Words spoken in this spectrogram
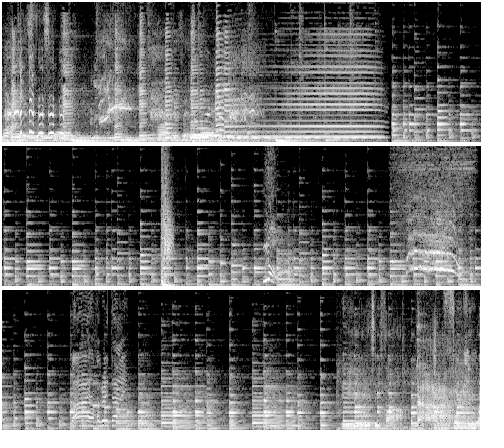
What is this game? What is this game? No! Bye, have a great time! Easy far. Fuck you, I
